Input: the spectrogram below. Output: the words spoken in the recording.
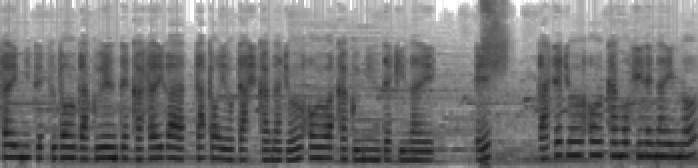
際に鉄道学園で火災があったという確かな情報は確認できない。え？ガセ情報かもしれないの？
